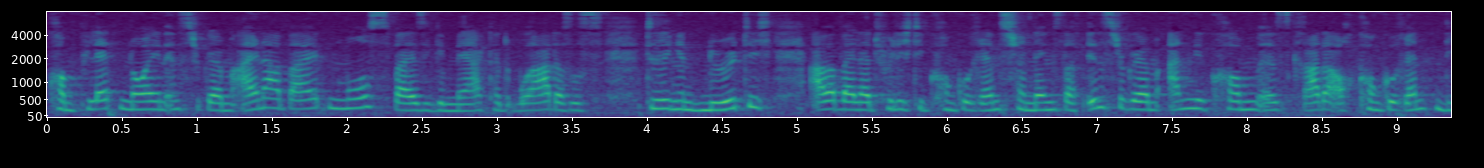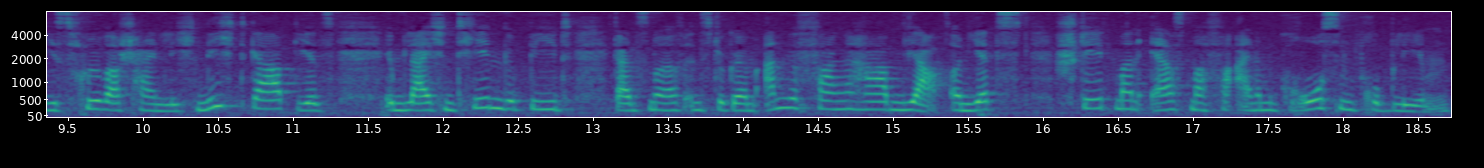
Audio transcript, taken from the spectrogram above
komplett neu in Instagram einarbeiten muss, weil sie gemerkt hat, wow, das ist dringend nötig, aber weil natürlich die Konkurrenz schon längst auf Instagram angekommen ist, gerade auch Konkurrenten, die es früher wahrscheinlich nicht gab, die jetzt im gleichen Themengebiet ganz neu auf Instagram angefangen haben. Ja, und jetzt steht man erstmal vor einem großen Problem.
